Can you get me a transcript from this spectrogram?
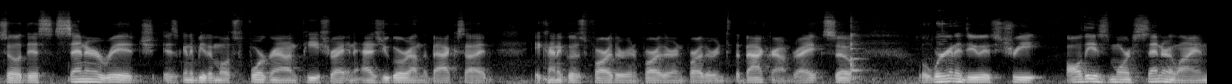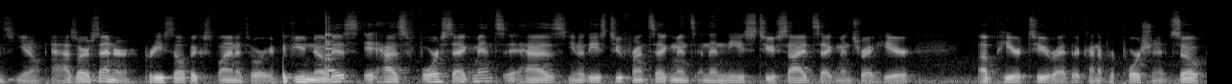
So this center ridge is going to be the most foreground piece, right? And as you go around the backside, it kind of goes farther and farther and farther into the background, right? So what we're gonna do is treat all these more center lines, you know, as our center, pretty self-explanatory. If you notice, it has four segments. It has, you know, these two front segments and then these two side segments right here, up here too, right? They're kind of proportionate. So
